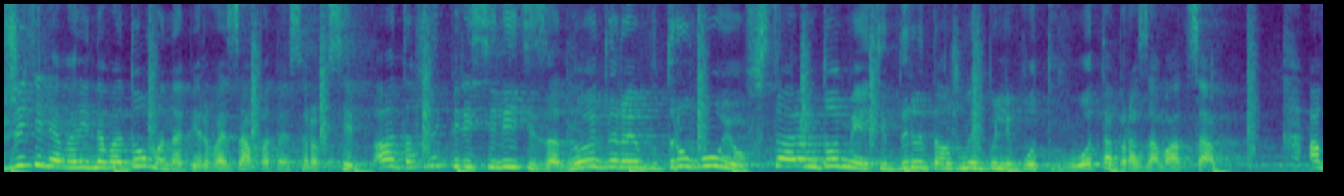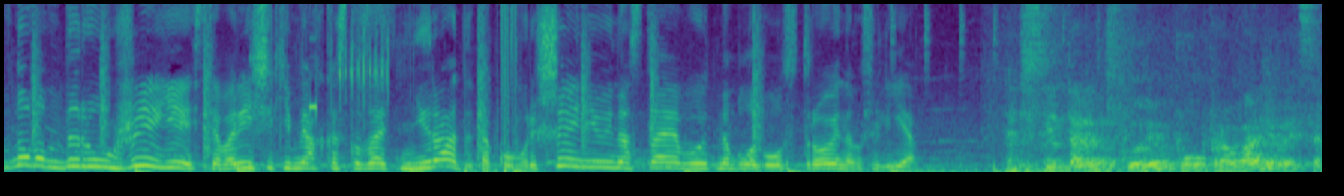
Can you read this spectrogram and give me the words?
Жители аварийного дома на Первой Западной 47А должны переселить из одной дыры в другую. В старом доме эти дыры должны были вот-вот образоваться. А в новом дыры уже есть. Аварийщики, мягко сказать, не рады такому решению и настаивают на благоустроенном жилье. Антисанитарные условия, пол проваливается.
